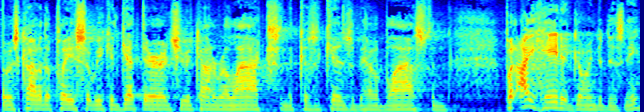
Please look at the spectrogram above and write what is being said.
It was kind of the place that we could get there and she would kind of relax and because the kids would have a blast. And, but I hated going to Disney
